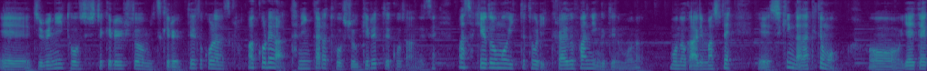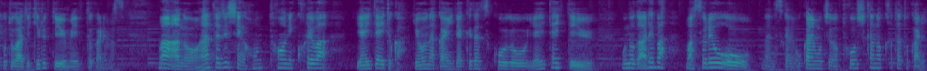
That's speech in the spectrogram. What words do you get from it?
えー、自分に投資してくれる人を見つけるっていうところなんですけど、まあ、これは他人から投資を受けるっていうことなんですね。まあ、先ほども言った通り、クラウドファンディングっていうものものがありまして、えー、資金がなくても、やりたいことができるっていうメリットがあります。まあ、あの、あなた自身が本当にこれはやりたいとか、世の中に役立つ行動をやりたいっていうものがあれば、まあ、それを、なんですかね、お金持ちの投資家の方とかに、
